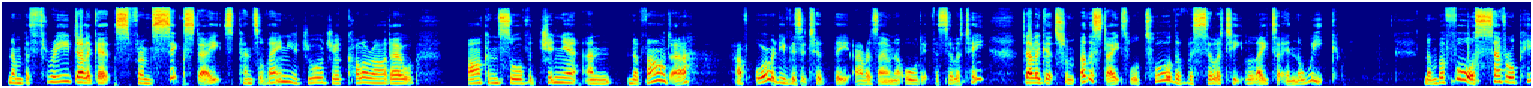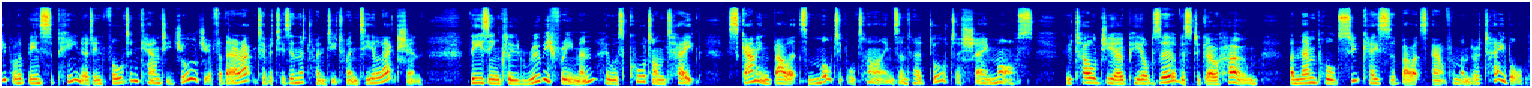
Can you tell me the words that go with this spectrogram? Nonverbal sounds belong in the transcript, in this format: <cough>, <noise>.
Number three, delegates from six states Pennsylvania, Georgia, Colorado, Arkansas, Virginia, and Nevada have already visited the Arizona audit facility. Delegates from other states will tour the facility later in the week. Number four, several people have been subpoenaed in Fulton County, Georgia, for their activities in the 2020 election. These include Ruby Freeman, who was caught on tape scanning ballots multiple times, and her daughter, Shaye Moss, who told GOP observers to go home and then pulled suitcases of ballots out from under a table.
